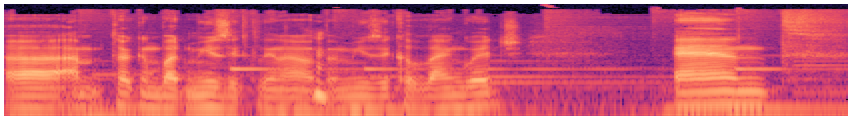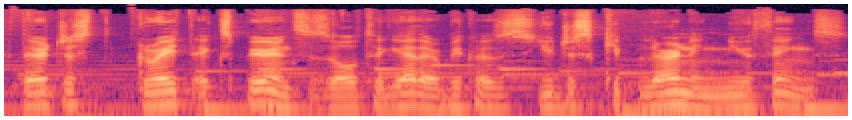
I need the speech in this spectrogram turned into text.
Uh, I'm talking about musically now, the musical language, and they're just great experiences all together because you just keep learning new things.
